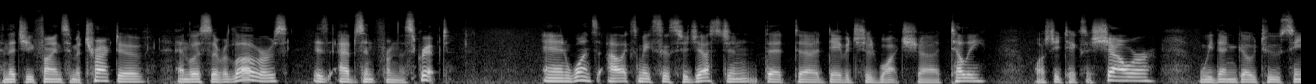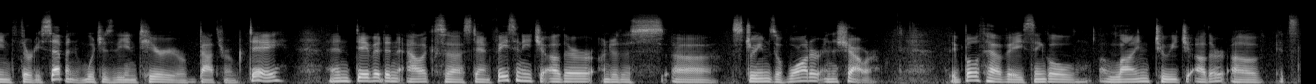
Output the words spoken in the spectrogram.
and that she finds him attractive and lists of her lovers, is absent from the script. And once Alex makes a suggestion that uh, David should watch uh, telly while she takes a shower, we then go to scene 37, which is the interior bathroom day. And David and Alex uh, stand facing each other under the uh, streams of water in the shower. They both have a single line to each other of "It's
